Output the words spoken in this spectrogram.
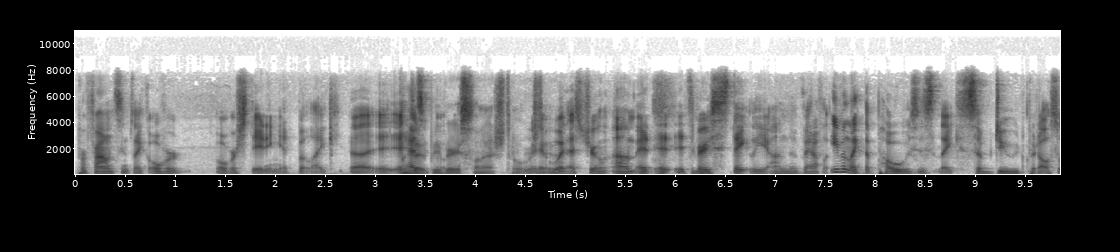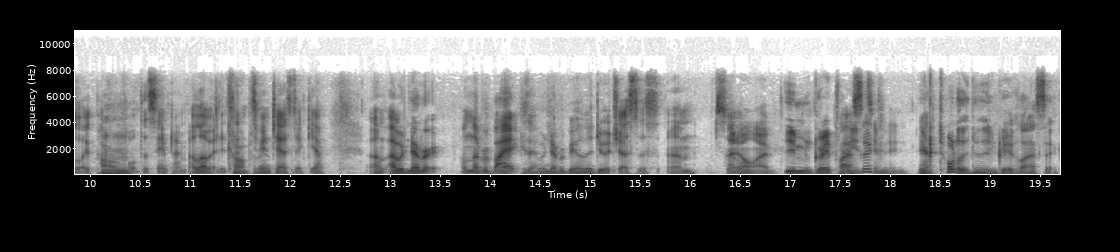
profound. Seems like over overstating it, but like uh, it, it has That'd be very Slaanesh to overstate. well, it. that's true. Um, it, it, it's very stately on the battlefield. Even like the pose is like subdued, but also like powerful at the same time. I love it. It's, it's fantastic. Yeah. Um, I would never, I'll never buy it because I would never be able to do it justice. Um, so I know. I Even gray plastic. intimidating. You could totally do it in gray plastic.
